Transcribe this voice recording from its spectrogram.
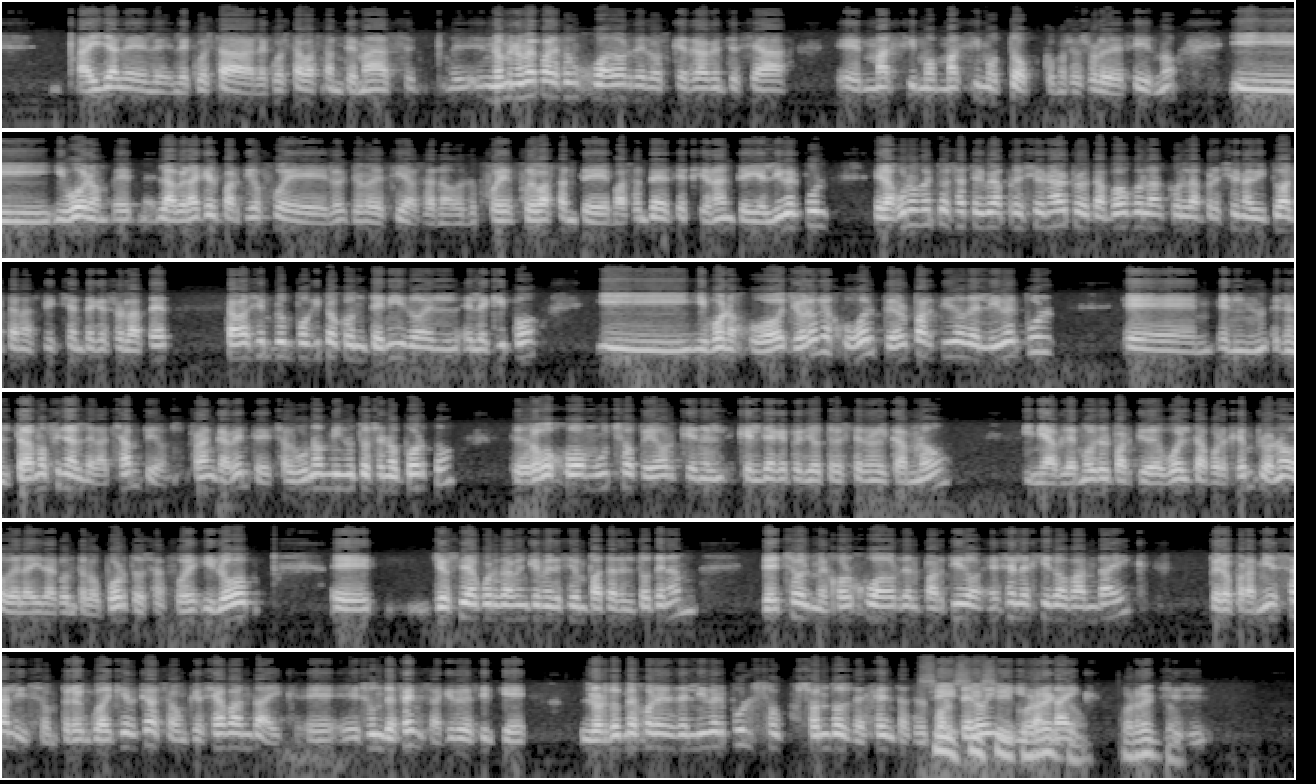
ahí ya le, le- cuesta le cuesta bastante más. Eh, No, no me parece un jugador de los que realmente sea eh, máximo máximo top, como se suele decir, ¿no? Y, y bueno, eh, la verdad que el partido fue, yo lo decía, o sea, no, fue fue bastante bastante decepcionante y el Liverpool en algún momento se atrevió a presionar, pero tampoco con la, con la presión habitual tan asfixiante que suele hacer. Estaba siempre un poquito contenido el, el equipo y, y bueno, jugó, yo creo que jugó el peor partido del Liverpool eh, en, el tramo final de la Champions, francamente. Salvo algunos minutos en Oporto, desde luego jugó mucho peor que, en el, que el día que perdió 3-0 en el Camp Nou. Y ni hablemos del partido de vuelta, por ejemplo, ¿no? De la ida contra el Oporto. O sea, fue... Y luego, eh, yo estoy de acuerdo también que mereció empatar el Tottenham. De hecho, el mejor jugador del partido es elegido Van Dijk, pero para mí es Allison. Pero en cualquier caso, aunque sea Van Dijk, eh, es un defensa. Quiero decir que los dos mejores del Liverpool son, son dos defensas, el Sí, sí, portero sí, y, y Van correcto, Dijk. correcto. Sí, sí.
